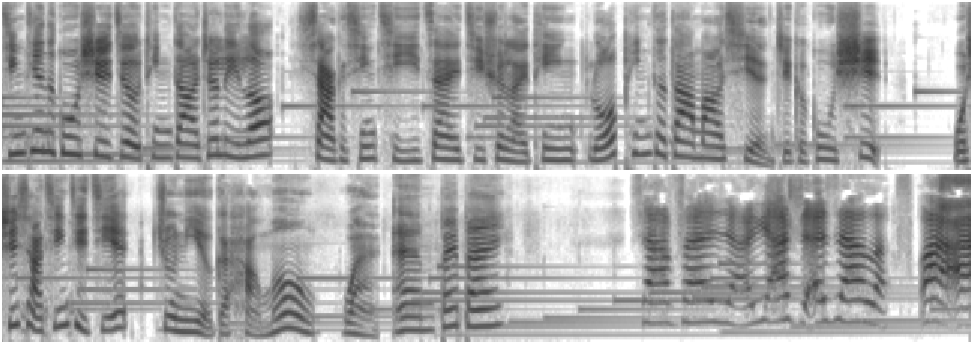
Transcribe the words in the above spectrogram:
今天的故事就听到这里喽，下个星期再继续来听罗平的大冒险这个故事。我是小青姐姐，祝你有个好梦，晚安，拜拜。小朋友。要睡觉了，晚安。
